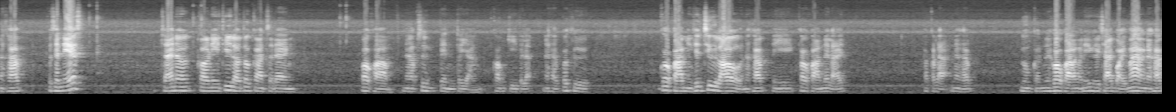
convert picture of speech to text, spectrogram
นะครับเปอร์เซ็นต์ S ใช้ในกรณีที่เราต้องการแสดงข้อความนะครับ ซึ่งเป็นตัวอย่างข้อเมื่อกี้ไปแล้วนะครับ ก็คือข้อความอย่างเช่นชื่อเรานะครับ มีข้อความในหลาย อักขระนะครับ รวมกันในข้อความอันนี้คือใช้บ่อยมากนะครับ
